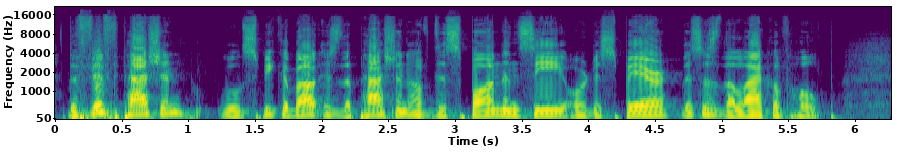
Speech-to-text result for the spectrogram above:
The fifth passion we'll speak about is the passion of despondency or despair. This is the lack of hope.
